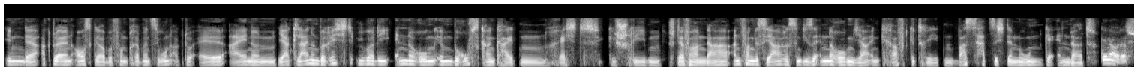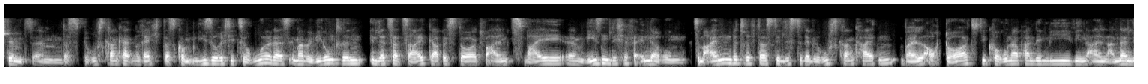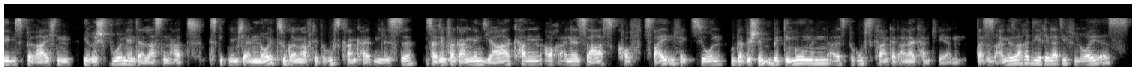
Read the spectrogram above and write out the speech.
in der aktuellen Ausgabe von Prävention aktuell einen ja kleinen Bericht über die Änderungen im Berufskrankheitenrecht geschrieben. Stefan, da Anfang des Jahres sind diese Änderungen ja in Kraft getreten. Was hat sich denn nun geändert? Genau, das stimmt. Ähm, das Berufskrankheitenrecht, das kommt nie so richtig zur Ruhe. Da ist immer Bewegung drin. In letzter Zeit gab es dort vor allem zwei ähm, wesentliche Veränderungen. Zum einen betrifft das die Liste der Berufskrankheiten, weil auch dort dort die Corona-Pandemie wie in allen anderen Lebensbereichen ihre Spuren hinterlassen hat. Es gibt nämlich einen Neuzugang auf der Berufskrankheitenliste. Seit dem vergangenen Jahr kann auch eine SARS-CoV-2-Infektion unter bestimmten Bedingungen als Berufskrankheit anerkannt werden. Das ist eine Sache, die relativ neu ist.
